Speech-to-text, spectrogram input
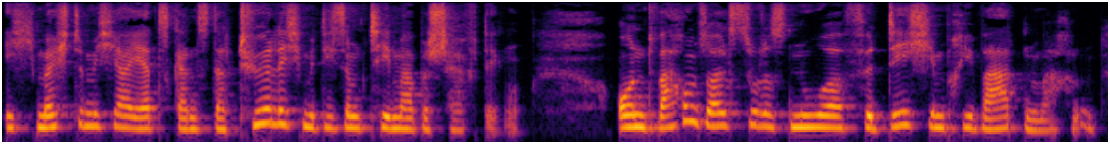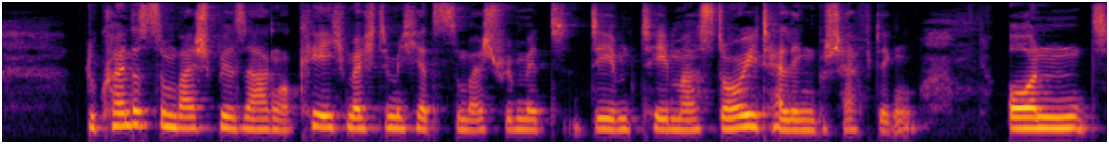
ich möchte mich ja jetzt ganz natürlich mit diesem Thema beschäftigen. Und warum sollst du das nur für dich im Privaten machen? Du könntest zum Beispiel sagen, okay, ich möchte mich jetzt zum Beispiel mit dem Thema Storytelling beschäftigen. Und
